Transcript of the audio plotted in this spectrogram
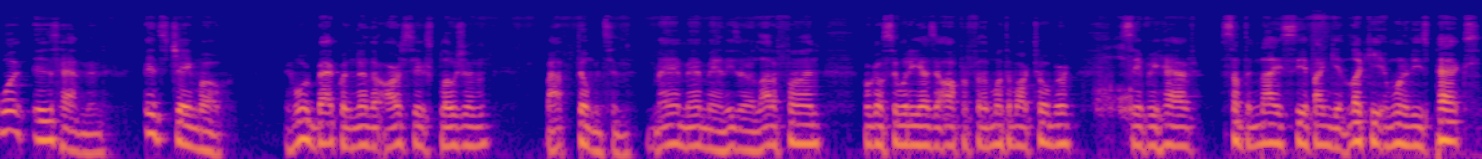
What is happening? It's J Mo, and we're back with another RC Explosion by Philmington. Man, man, man, these are a lot of fun. We're gonna see what he has to offer for the month of October. See if we have something nice. See if I can get lucky in one of these packs.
